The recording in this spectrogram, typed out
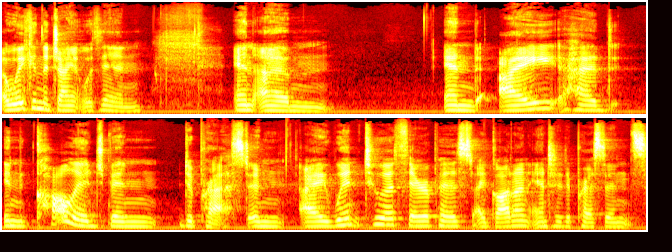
Awaken the Giant Within. And um, and I had in college been depressed and I went to a therapist, I got on antidepressants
